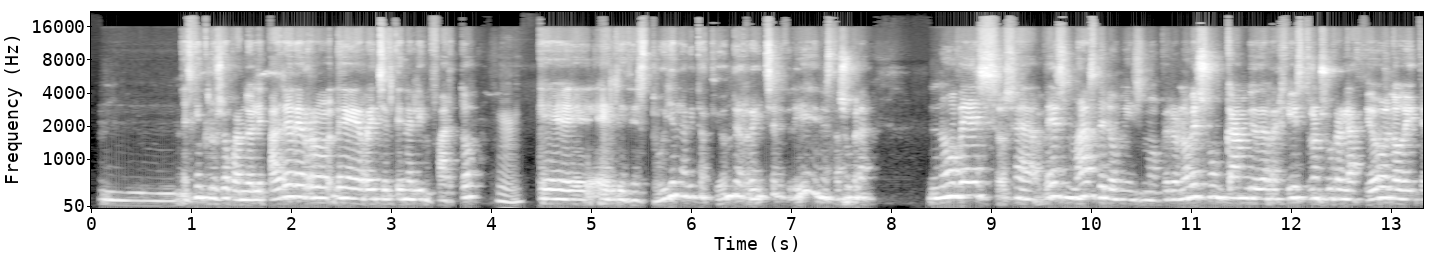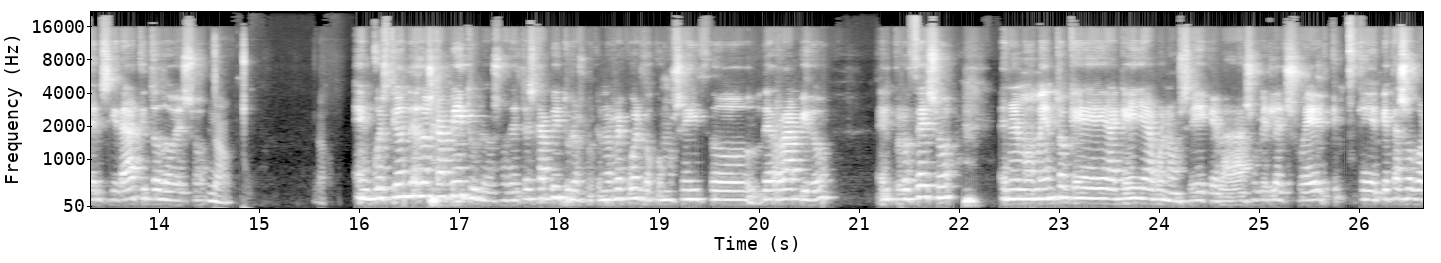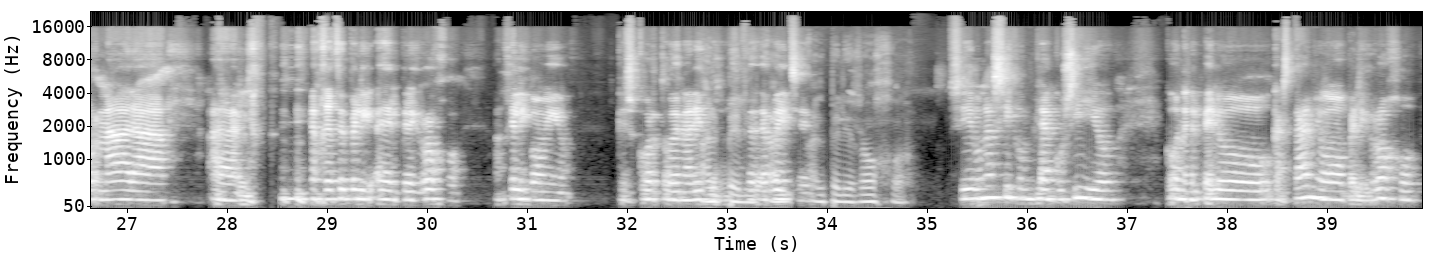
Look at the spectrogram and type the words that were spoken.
Mm, Es que incluso cuando el padre de, Ro- de Rachel tiene el infarto, Mm. él dice, estoy en la habitación de Rachel Green, está súper... No ves, o sea, ves más de lo mismo, pero no ves un cambio de registro en su relación o de intensidad y todo eso. No. En cuestión de dos capítulos o de tres capítulos, porque no recuerdo cómo se hizo de rápido el proceso, en el momento que aquella, bueno, sí, que va a subirle el sueldo, que, que empieza a sobornar a- al, al jefe peli- el pelirrojo, Angélico mío, que es corto de nariz, Al, el peli- de al- al pelirrojo. Sí, una así con blancusillo, con el pelo castaño o pelirrojo,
